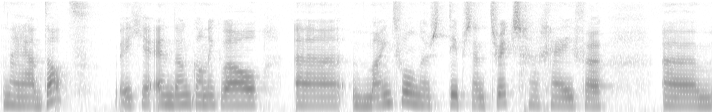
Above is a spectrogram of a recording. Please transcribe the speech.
Nou ja, dat, weet je. En dan kan ik wel uh, mindfulness tips en tricks gaan geven ehm,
